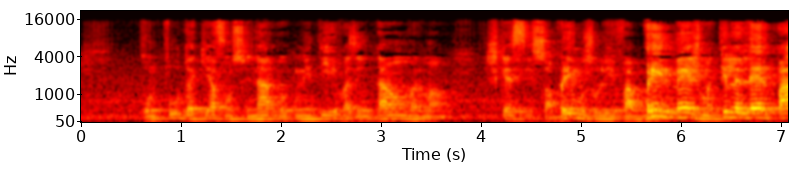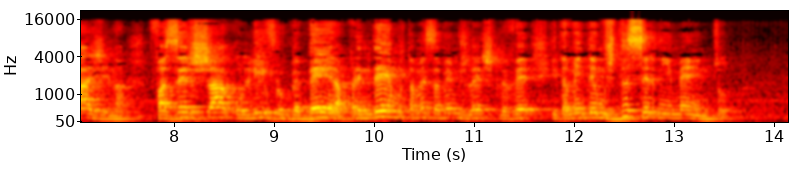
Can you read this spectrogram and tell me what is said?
com tudo aqui a funcionar, cognitivas. Então, meu irmão, esquece isso. Abrimos o livro, abrir mesmo, aquilo é ler página, fazer chá com o livro, beber, aprendemos, também sabemos ler escrever e também temos discernimento.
